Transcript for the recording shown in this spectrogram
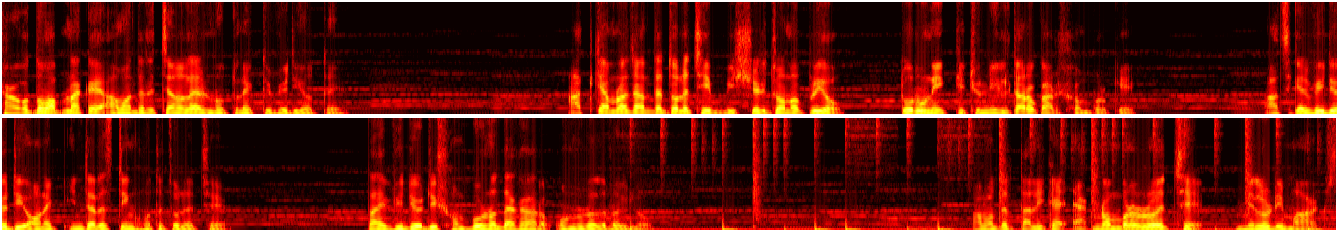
স্বাগতম আপনাকে আমাদের চ্যানেলের নতুন একটি ভিডিওতে। আজকে আমরা জানতে চলেছি বিশ্বের জনপ্রিয় তরুণী কিছু নীল তারকার সম্পর্কে। আজকের ভিডিওটি অনেক ইন্টারেস্টিং হতে চলেছে, তাই ভিডিওটি সম্পূর্ণ দেখার অনুরোধ রইল। আমাদের তালিকায় এক নম্বরে রয়েছে মেলোডি মার্কস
